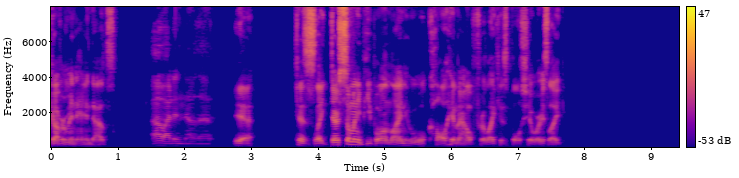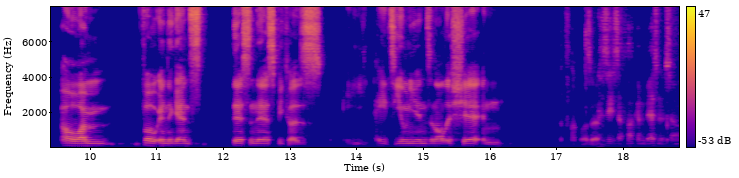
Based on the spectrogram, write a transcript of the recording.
government handouts. oh, I didn't know that. Yeah. Cause like there's so many people online who will call him out for like his bullshit where he's like, Oh, I'm voting against this and this because he hates unions and all this shit and the fuck was it? Because he's a fucking business owner.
